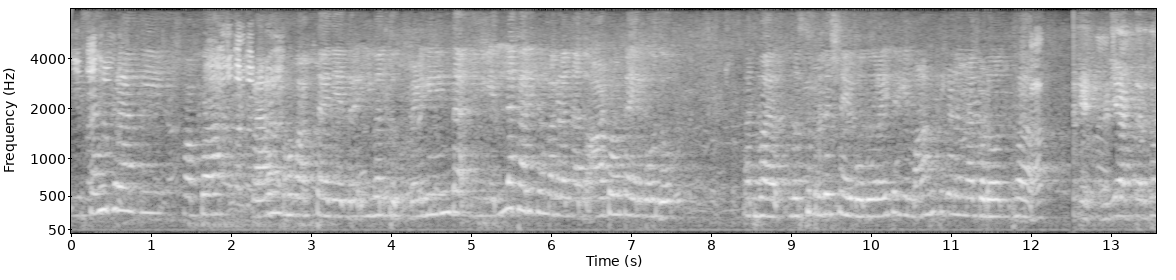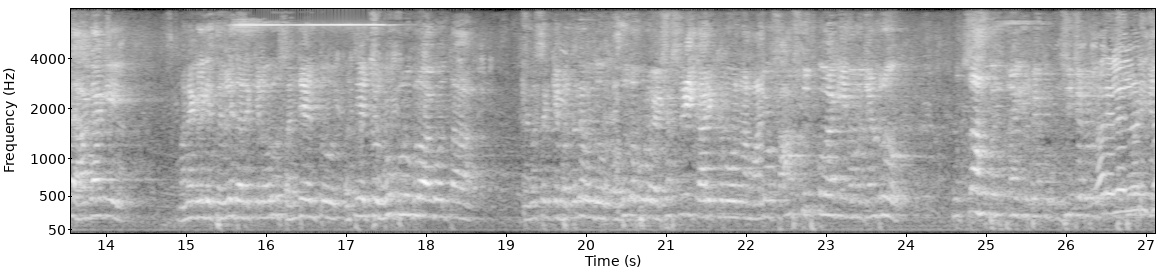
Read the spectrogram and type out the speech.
ಈ ಸಂಕ್ರಾಂತಿ ಹಬ್ಬ ಪ್ರಾರಂಭವಾಗ್ತಾ ಇದೆ ಅಂದ್ರೆ ಇವತ್ತು ಬೆಳಗಿನಿಂದ ಎಲ್ಲ ಕಾರ್ಯಕ್ರಮಗಳನ್ನ ಅದು ಆಟೋಟ ಇರ್ಬೋದು. ಅಥವಾ ವಸ್ತು ಪ್ರದರ್ಶನ ಇರ್ಬೋದು ರೈತರಿಗೆ ಮಾಹಿತಿಗಳನ್ನ ಕೊಡುವಂತ ರೆಡಿ ಆಗ್ತಾ ಇರ್ತದೆ ಹಾಗಾಗಿ ಮನೆಗಳಿಗೆ ತೆರಳಿದ್ದಾರೆ ಕೆಲವರು. ಸಂಜೆ ಅಂತೂ ಅತಿ ಹೆಚ್ಚು ರೂಪುರೂಪು ಆಗುವಂತಹ ಆಗುವಂತ ಜನಸಂಖ್ಯೆ ಬರ್ತದೆ. ಒಂದು ಅಭೂತಪೂರ್ವ ಯಶಸ್ವಿ ಕಾರ್ಯಕ್ರಮವನ್ನ ಮಾಡಿ. ಸಾಂಸ್ಕೃತಿಕವಾಗಿ ನಮ್ಮ ಜನರು ಉತ್ಸಾಹಭರಿತರಾಗಿರಬೇಕು. ಕೃಷಿ ಚಟುವಟಿಕೆ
